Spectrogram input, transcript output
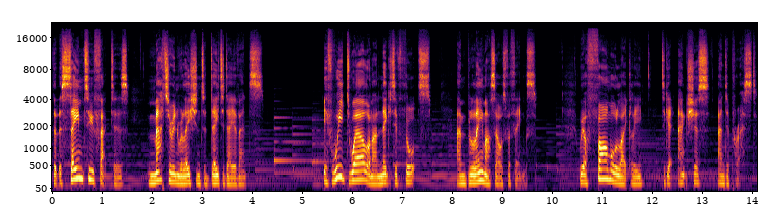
that the same two factors matter in relation to day to day events. If we dwell on our negative thoughts and blame ourselves for things, we are far more likely to get anxious and depressed.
